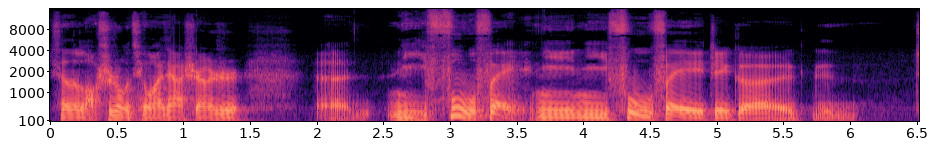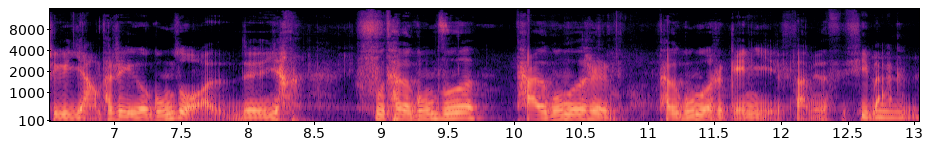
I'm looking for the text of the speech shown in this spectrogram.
像在老师这种情况下，实际上是，呃，你付费，你你付费这个呃这个养他这个工作，这养付他的工资，他的工资是他的工作是给你反面的 feedback，嗯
